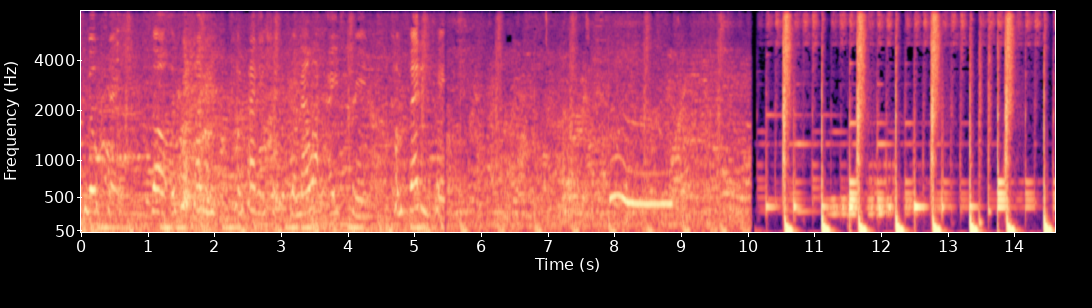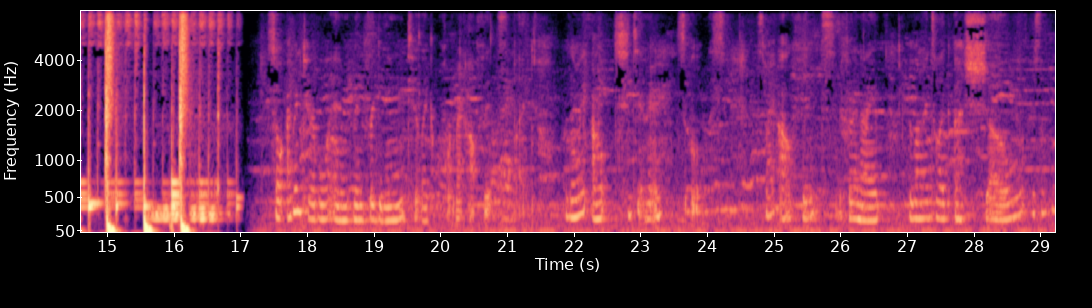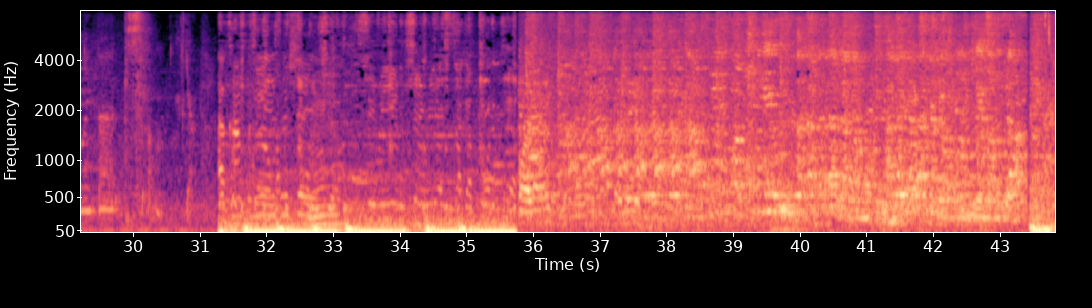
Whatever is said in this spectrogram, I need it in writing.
So it's confetti, confetti shake, vanilla ice cream, confetti cake. So I've been terrible and been forgetting to like report my outfits, but we're going out to dinner. So this is my outfit for the night. We're going to like a show or something like that. So yeah.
